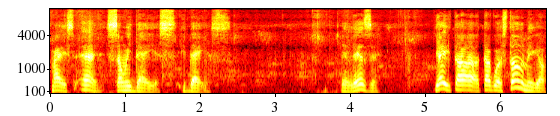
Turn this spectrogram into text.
Mas, é, são ideias, ideias. Beleza? E aí, tá, tá gostando, Miguel?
